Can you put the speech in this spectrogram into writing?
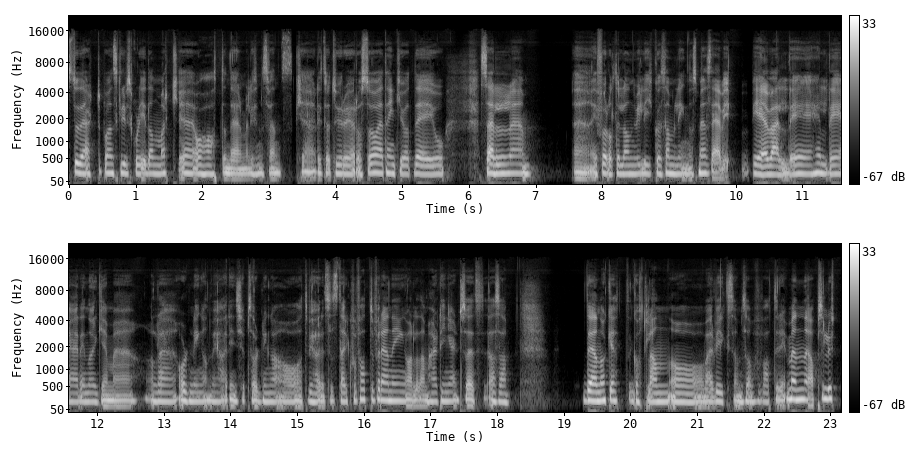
studert på en skriveskole i Danmark og og hatt en del med liksom svensk eh, litteratur å gjøre også. Og jeg tenker jo at det er jo selv eh, i forhold til land vi liker å sammenligne oss med, så er vi, vi er veldig heldige her i Norge med alle ordningene vi har, innkjøpsordninger, og at vi har en så sterk forfatterforening og alle de her tingene. Så et, altså, det er nok et godt land å være virksom som forfatter i. Men absolutt,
